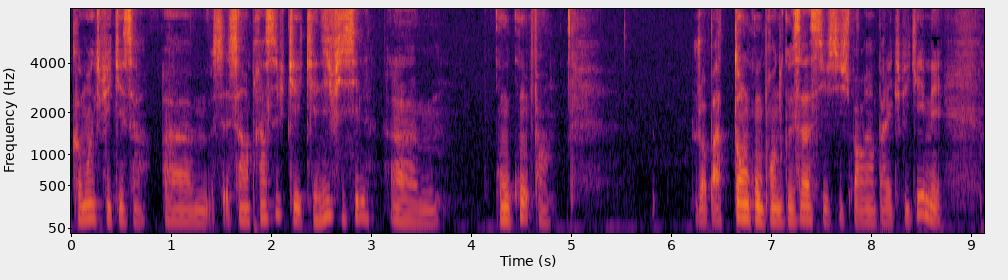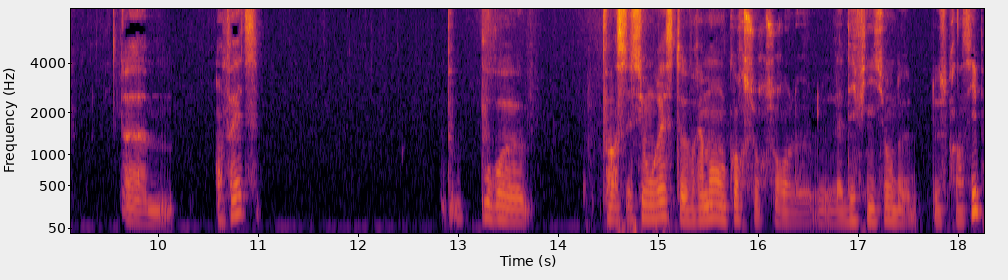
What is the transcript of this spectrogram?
comment expliquer ça? Euh, C'est un principe qui est, difficile. Euh, enfin, je dois pas tant comprendre que ça si, si je parviens pas à l'expliquer, mais en fait, pour. Enfin, si on reste vraiment encore sur, sur la définition de, de, ce principe,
